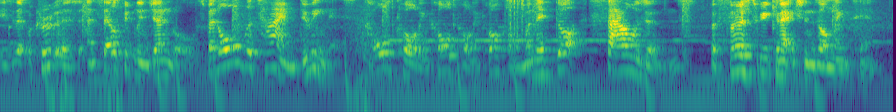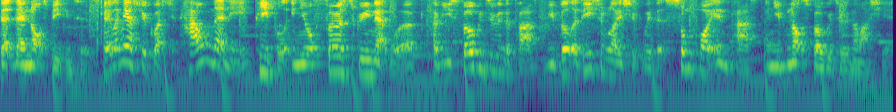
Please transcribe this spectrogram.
is that recruiters and salespeople in general spend all the time doing this. Cold calling, cold calling, cold calling, when they've got thousands of first degree connections on LinkedIn that they're not speaking to. Okay, let me ask you a question. How many people in your first degree network have you spoken to in the past, have you built a decent relationship with at some point in the past and you've not spoken to in the last year?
